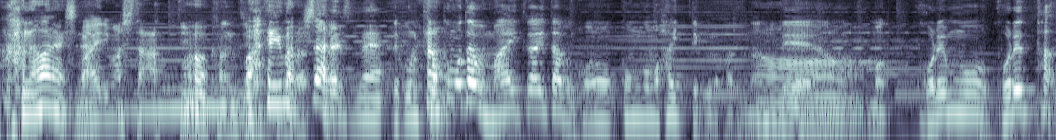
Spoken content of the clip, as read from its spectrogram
かなわないしね参りましたっていう感じが 参りましたですね。でこの曲も多分毎回多分この今後も入ってくるはずなんであの、まあ、これもこれた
